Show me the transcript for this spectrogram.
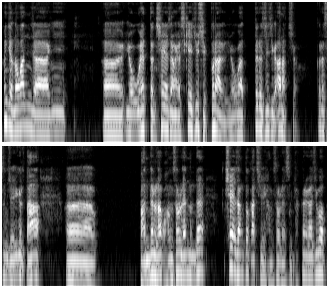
근데 노관장이, 어, 요구했던 최 회장 SK 주식 분할 요구가 들어지지가 않았죠. 그래서 이제 이걸 다, 어, 반대를 하고 항소를 했는데, 최 회장도 같이 항소를 했습니다. 그래가지고,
